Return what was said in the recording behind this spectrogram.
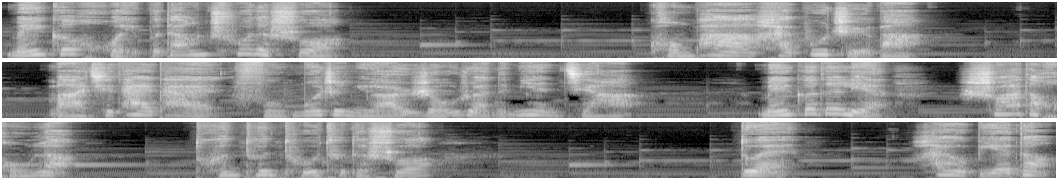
梅格悔不当初地说：“恐怕还不止吧。”马奇太太抚摸着女儿柔软的面颊，梅格的脸刷的红了，吞吞吐吐地说：“对，还有别的。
